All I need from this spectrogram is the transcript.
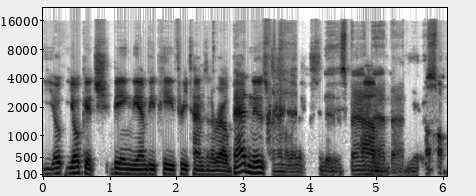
Jokic being the MVP three times in a row. Bad news for analytics. It is bad, Um, bad, bad news. Oh,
